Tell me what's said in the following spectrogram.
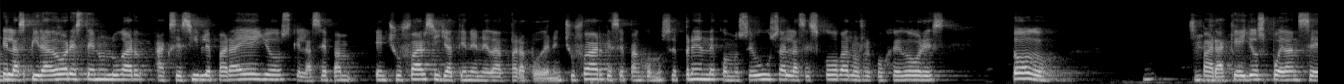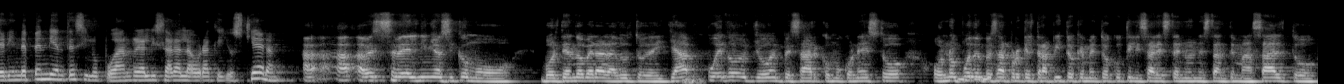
Que el aspirador esté en un lugar accesible para ellos, que la sepan enchufar si ya tienen edad para poder enchufar, que sepan cómo se prende, cómo se usa, las escobas, los recogedores, todo. Para que ellos puedan ser independientes y lo puedan realizar a la hora que ellos quieran. a veces se ve el niño así como volteando a ver al adulto de ya puedo yo empezar como con esto o no puedo empezar porque el trapito que me toca utilizar está en un estante más alto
